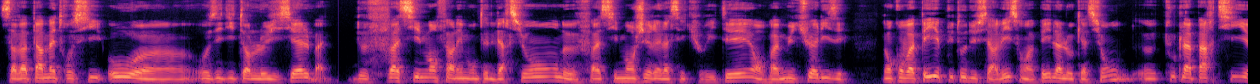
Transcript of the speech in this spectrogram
Ça va permettre aussi aux, euh, éditeurs de logiciels bah, de facilement faire les montées de version, de facilement gérer la sécurité, on va mutualiser. Donc on va payer plutôt du service, on va payer la location. Euh, toute la partie,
